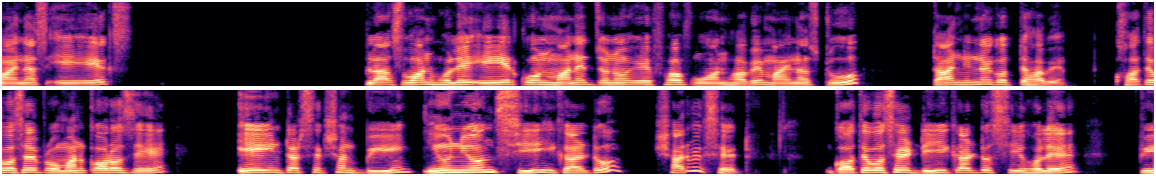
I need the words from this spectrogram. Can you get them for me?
minus a x plus one হলে এ এর কোন মানের জন্য এফ অফ ওয়ান হবে মাইনাস টু তা নির্ণয় করতে হবে। ক্ষতে বসে প্রমাণ করো যে A intersection B union C equal to সার্বিক সেট গত বছর ডি ইকাল টু সি হলে পি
